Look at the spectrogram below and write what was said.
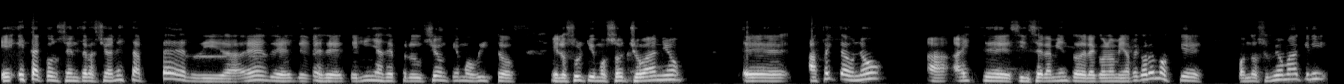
eh, esta concentración, esta pérdida ¿eh? de, líneas de producción que hemos visto en los últimos ocho años, afecta o no a, a, este sinceramiento de la economía. Recordemos que cuando asumió Macri,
